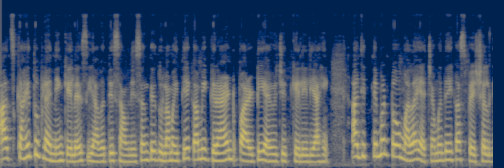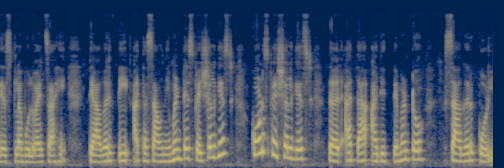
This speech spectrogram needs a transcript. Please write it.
आज काय तू प्लॅनिंग केलं आहेस यावरती सावनी सांगते तुला माहिती आहे का मी ग्रँड पार्टी आयोजित केलेली आहे. आदित्य म्हणतो मला याच्यामध्ये एका स्पेशल गेस्टला बोलवायचं आहे. त्यावरती आता सावनी म्हणते स्पेशल गेस्ट कोण स्पेशल गेस्ट तर आता आदित्य म्हणतो सागर कोळी.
